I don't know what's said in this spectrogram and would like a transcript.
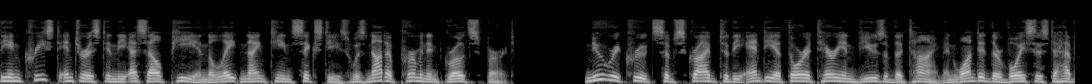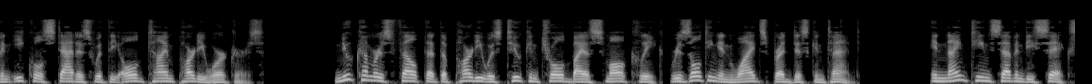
The increased interest in the SLP in the late 1960s was not a permanent growth spurt. New recruits subscribed to the anti-authoritarian views of the time and wanted their voices to have an equal status with the old-time party workers. Newcomers felt that the party was too controlled by a small clique, resulting in widespread discontent. In 1976,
